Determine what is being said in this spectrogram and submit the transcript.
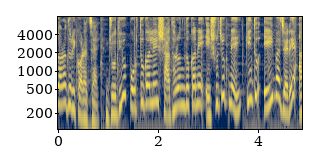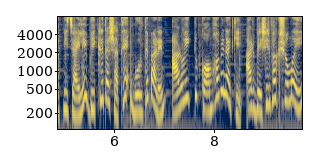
দরাদরি করা যায়। যদিও পর্তুগালে সাধারণ দোকানে এ সুযোগ নেই, কিন্তু এই বাজারে আপনি চাইলে বিক্রেতার সাথে বলতে পারেন, আরও একটু কম হবে নাকি? আর বেশিরভাগ সময়ই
